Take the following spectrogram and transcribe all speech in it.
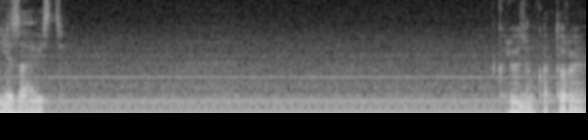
Или зависть. Людям, которые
